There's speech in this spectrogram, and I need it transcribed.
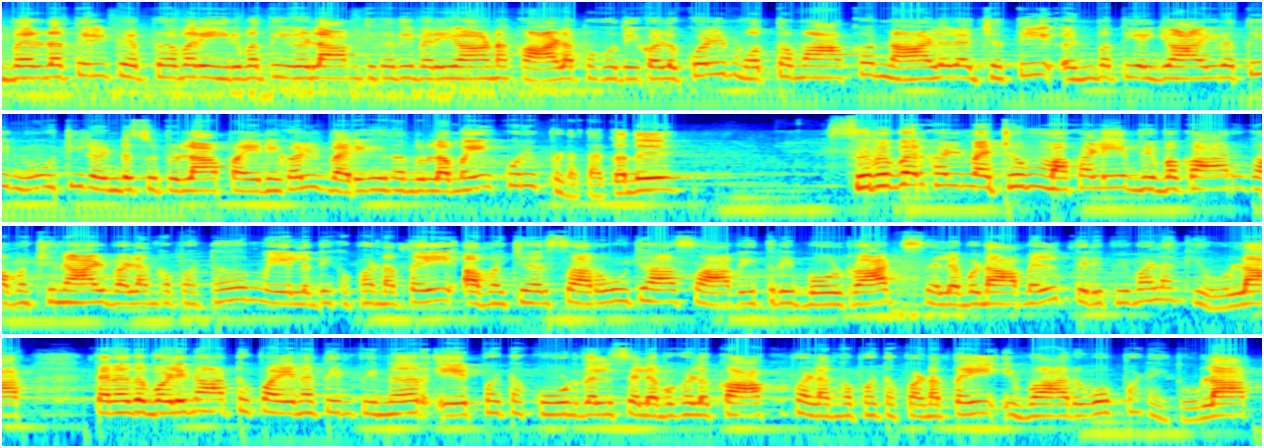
இவ்வருடத்தில் பிப்ரவரி இருபத்தி ஏழாம் திகதி வரையான காலப்பகுதிகளுக்குள் மொத்தமாக நாலு லட்சத்தி எண்பத்தி ஐயாயிரத்தி நூற்றி இரண்டு சுற்றுலா பயணிகள் வருகை தந்துள்ளமை குறிப்பிடத்தக்கது. சிறுவர்கள் மற்றும் மகளிர் விவகார அமைச்சினால் வழங்கப்பட்ட மேலதிக பணத்தை அமைச்சர் சரோஜா சாவித்ரி போல்ராஜ் செலவிடாமல் திருப்பி வழங்கியுள்ளார். தனது வெளிநாட்டு பயணத்தின் பின்னர் ஏற்பட்ட கூடுதல் செலவுகளுக்காக வழங்கப்பட்ட பணத்தை இவ்வாறு ஒப்படைத்துள்ளார்.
